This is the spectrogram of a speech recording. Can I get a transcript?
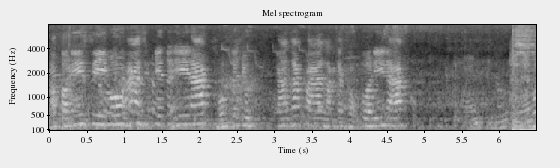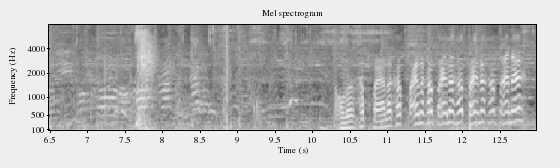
ครับตอนนี้4โมง57นาทีนะครับ ผมจะหยุดการชักปลาหลังจากของตัวนี้นะครับตัวนี้ของโตเราทองครั้งหนึ่งครับ เอาแล้วครับไปแล้วครับไปแล้วครับไปนะครับไปนะครับไปนะ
